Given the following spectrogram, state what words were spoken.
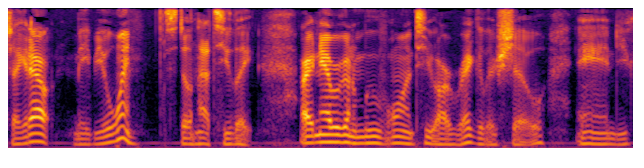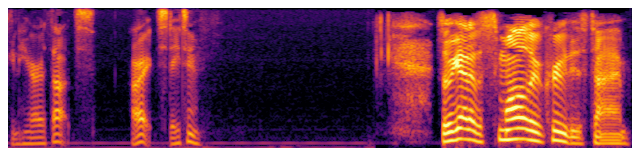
check it out. Maybe you'll win. Still not too late. All right, now we're going to move on to our regular show, and you can hear our thoughts. All right, stay tuned. So we got a smaller crew this time.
